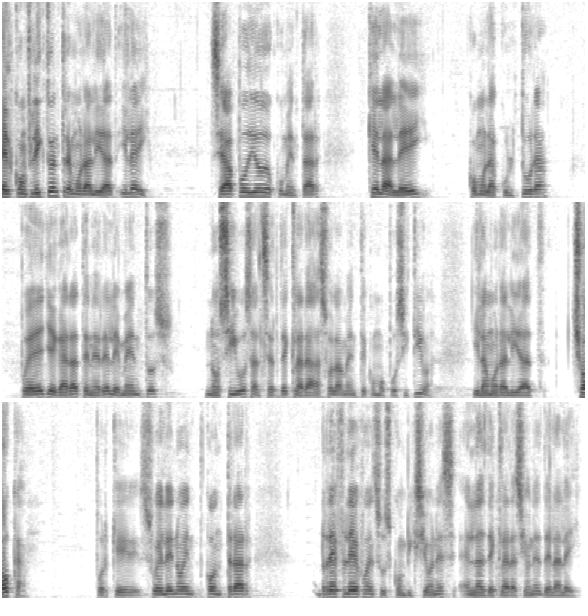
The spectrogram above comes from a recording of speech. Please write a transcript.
el conflicto entre moralidad y ley. Se ha podido documentar que la ley, como la cultura, puede llegar a tener elementos nocivos al ser declarada solamente como positiva. Y la moralidad choca, porque suele no encontrar reflejo en sus convicciones en las declaraciones de la ley.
